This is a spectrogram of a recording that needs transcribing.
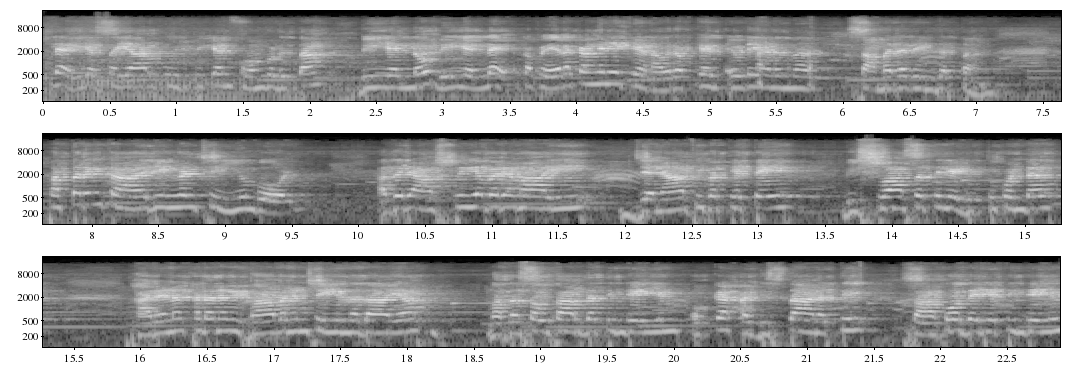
അല്ലെ ഈ എസ് ഐ ആർ പൂരിപ്പിക്കാൻ ഫോം കൊടുത്ത B L O B L A ഒക്കെ പേരൊക്കെ അങ്ങനെയൊക്കെയാണ്. അവരൊക്കെ എവിടെയാണെന്ന് സമരരംഗത്താണ്. അത്തരം കാര്യങ്ങൾ ചെയ്യുമ്പോൾ അത് രാഷ്ട്രീയപരമായി ജനാധിപത്യത്തെ വിശ്വാസത്തിൽ എടുത്തുകൊണ്ട് ഭരണഘടന വിഭാവനം ചെയ്യുന്നതായ മതസൗഹാർദ്ദത്തിന്റെയും ഒക്കെ അടിസ്ഥാനത്തിൽ സാഹോദര്യത്തിന്റെയും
